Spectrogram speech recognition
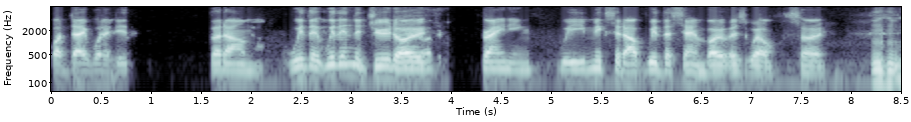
what day, what it is. But um, with it within the judo training, we mix it up with the sambo as well. So. Mm-hmm.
